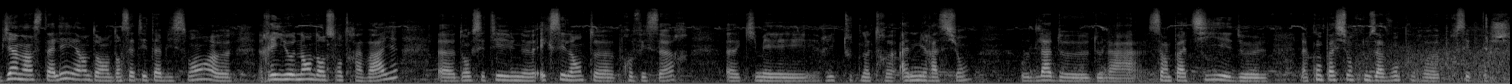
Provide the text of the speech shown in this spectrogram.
bien installée hein, dans, cet établissement, rayonnant dans son travail. donc c'était une excellente professeure qui mérite toute notre admiration au-delà de, la sympathie et de la compassion que nous avons pour ses proches.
